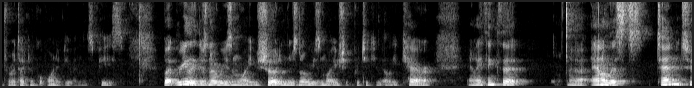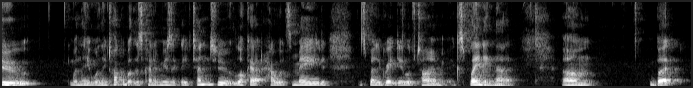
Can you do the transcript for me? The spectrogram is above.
from a technical point of view in this piece. But really, there's no reason why you should, and there's no reason why you should particularly care. And I think that uh, analysts tend to when they when they talk about this kind of music, they tend to look at how it's made and spend a great deal of time explaining that. Um, but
